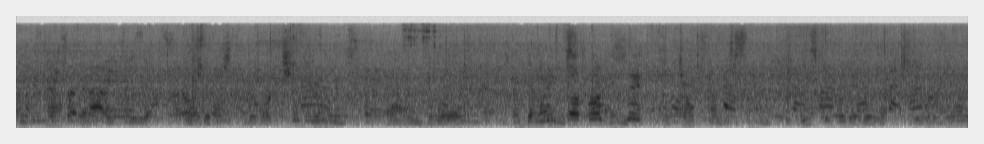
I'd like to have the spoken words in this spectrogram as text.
and in uh, people, uh, there, was, were children and there were elderly, and they don't understand. These people, they were, they were there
